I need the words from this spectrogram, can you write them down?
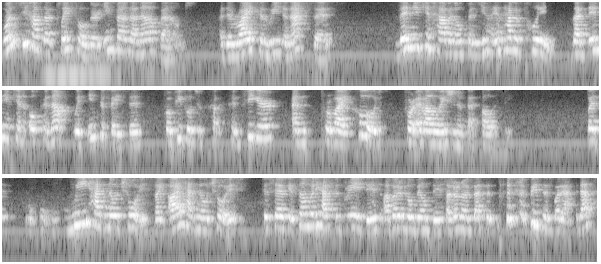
Once you have that placeholder, inbound and outbound, at the write and read and access, then you can have an open, you have a place that then you can open up with interfaces for people to co- configure and provide code for evaluation of that policy. But we had no choice. Like I had no choice to say, okay, somebody has to create this. I better go build this. I don't know if that's a business, but that's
